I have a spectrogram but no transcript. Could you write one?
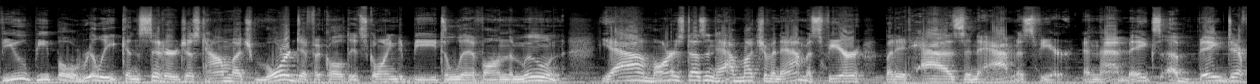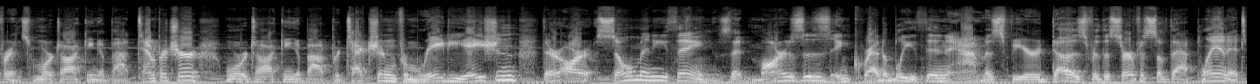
few people really consider just how much more difficult it's going to be to live on the moon. Yeah, Mars doesn't have much of an atmosphere, but it has an atmosphere, and that makes a big difference when we're talking about temperature, when we're talking about protection from radiation. There are so many things that Mars's incredibly thin atmosphere does for the surface of that planet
